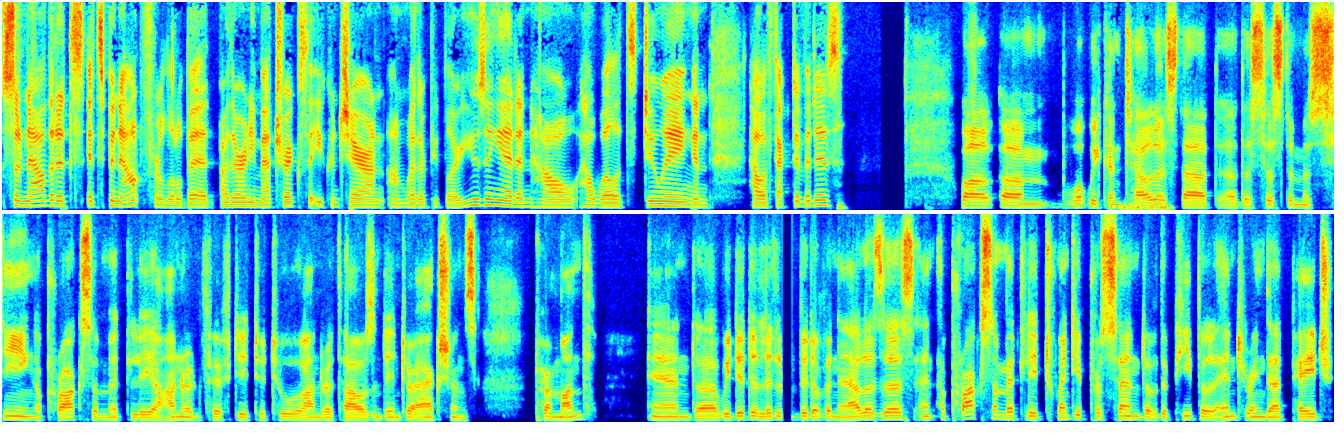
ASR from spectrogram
So now that it's it's been out for a little bit are there any metrics that you can share on on whether people are using it and how how well it's doing and how effective it is Well, um, what we can tell is that uh, the system is seeing approximately 150 to 200,000 interactions per month. And uh, we did a little bit of analysis, and approximately 20% of the people entering that page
